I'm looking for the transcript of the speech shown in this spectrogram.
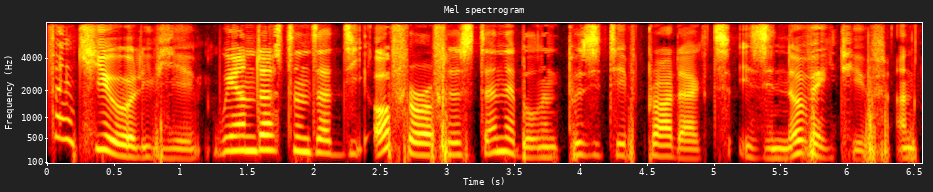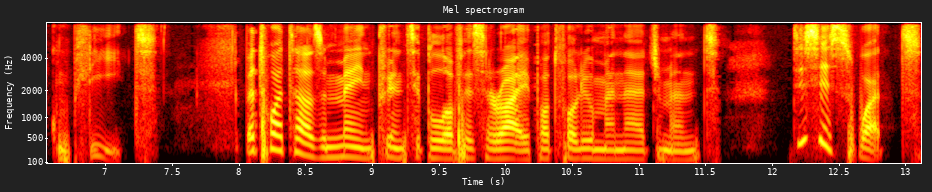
Thank you, Olivier. We understand that the offer of sustainable and positive products is innovative and complete. But what are the main principles of SRI portfolio management? This is what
